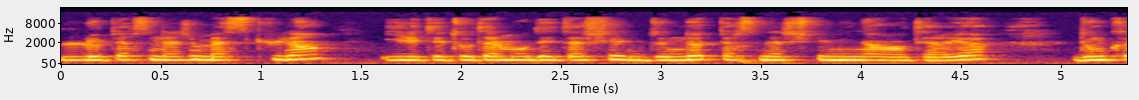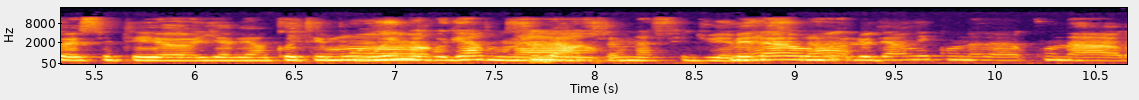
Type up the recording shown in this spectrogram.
le personnage masculin, il était totalement détaché de notre personnage féminin intérieur. Donc, euh, c'était, euh, il y avait un côté moins. Oui, mais regarde, on a, large. on a fait du MF. Mais là, là. on- le dernier qu'on a, qu'on a,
